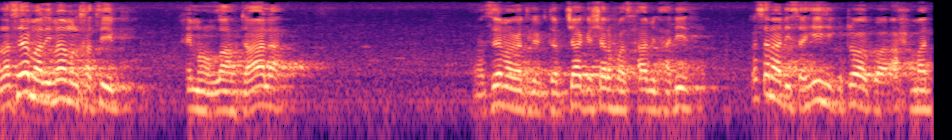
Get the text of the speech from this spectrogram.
على سيما الإمام الخطيب رحمه الله تعالى. على سيما كتب chake sharaf ashabi lhadith kasanadi دي kutoka kwa أحمد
